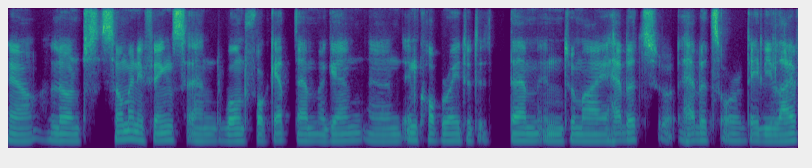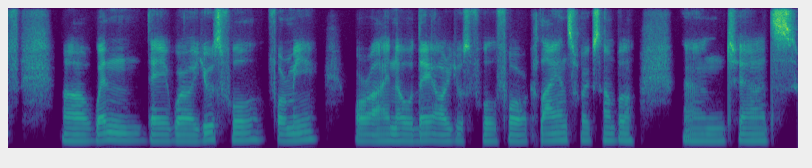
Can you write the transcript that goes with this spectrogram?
you know, learned so many things and won't forget them again and incorporated them into my habits, habits or daily life uh, when they were useful for me or I know they are useful for clients, for example. And yeah, it's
